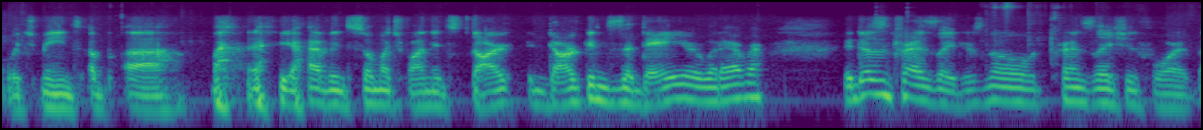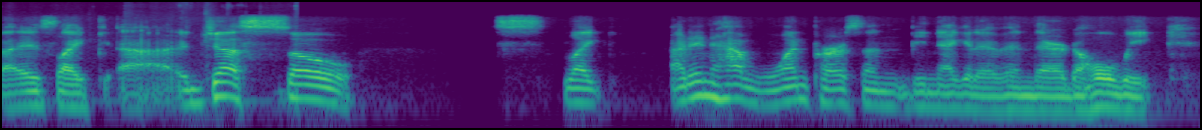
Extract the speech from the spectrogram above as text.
which means uh, uh, you're having so much fun. It's dark, it darkens the day or whatever. It doesn't translate. There's no translation for it, but it's like uh, just so like I didn't have one person be negative in there the whole week,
